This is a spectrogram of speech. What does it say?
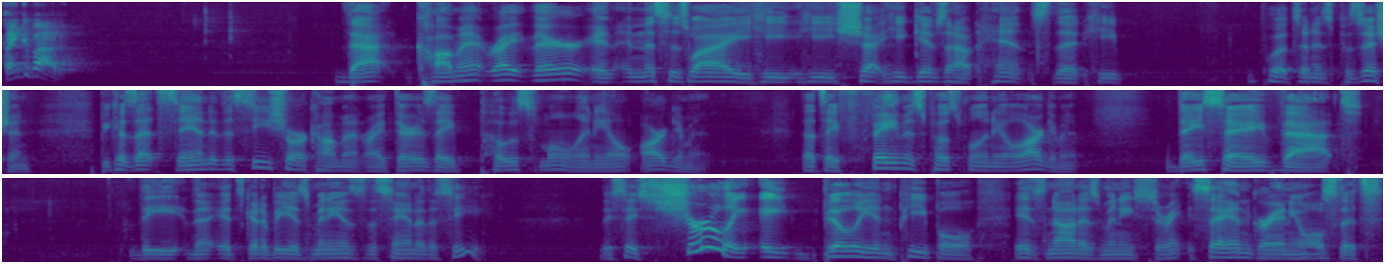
Think about it. That comment right there, and, and this is why he he sh- he gives out hints that he puts in his position, because that sand of the seashore comment right there is a post millennial argument. That's a famous post millennial argument. They say that the, the it's going to be as many as the sand of the sea. They say surely 8 billion people is not as many sand granules. That's,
